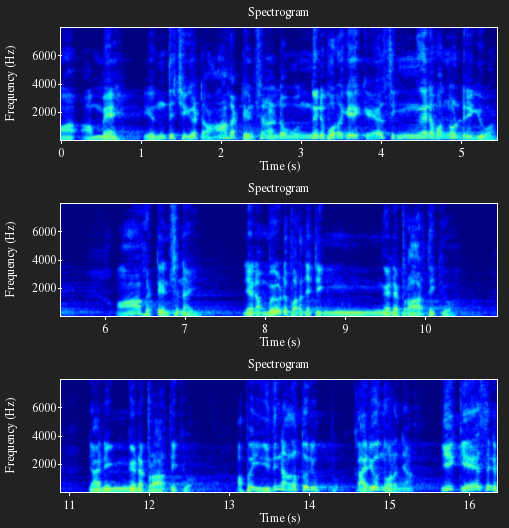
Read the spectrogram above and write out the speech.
ആ അമ്മേ എന്ത് ചെയ്യട്ടെ? ആകെ ടെൻഷനല്ലോ ഒന്നിനു പുറകെ കേസ് ഇങ്ങനെ വന്നുകൊണ്ടിരിക്കുക ആകെ ടെൻഷനായി. ഞാൻ അമ്മയോട് പറഞ്ഞിട്ട് ഇങ്ങനെ പ്രാർത്ഥിക്കുക ഞാൻ ഇങ്ങനെ പ്രാർത്ഥിക്കുക അപ്പോൾ ഇതിനകത്തൊരു കാര്യമെന്ന് പറഞ്ഞാൽ ഈ കേസിന്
